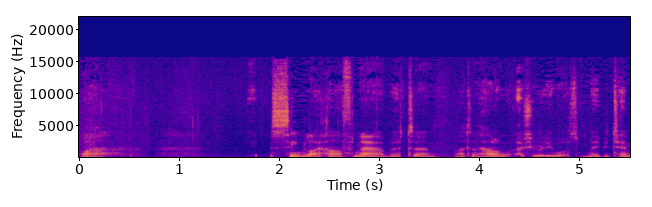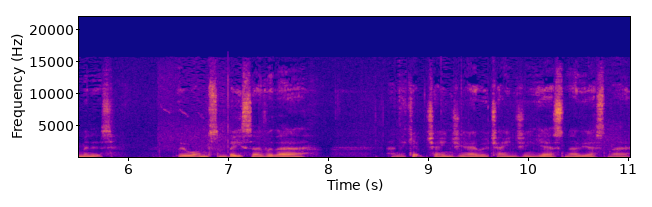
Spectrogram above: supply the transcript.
Wow. It seemed like half an hour, but um, I don't know how long it actually really was. Maybe 10 minutes. We were on some beasts over there, and they kept changing over, changing. Yes, no, yes, no.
